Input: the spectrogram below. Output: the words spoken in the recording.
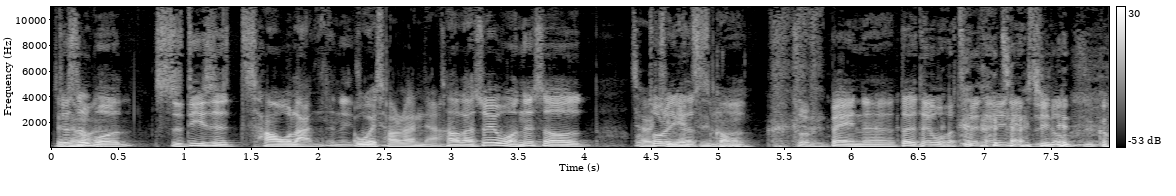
就是我史地是超烂的那种，我也超烂的，超烂。所以我那时候。做了一个什么准备呢？对对，我最在训练职工。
